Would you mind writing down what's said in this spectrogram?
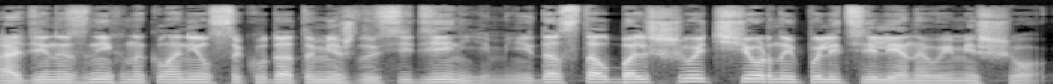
Один из них наклонился куда-то между сиденьями и достал большой черный полиэтиленовый мешок.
